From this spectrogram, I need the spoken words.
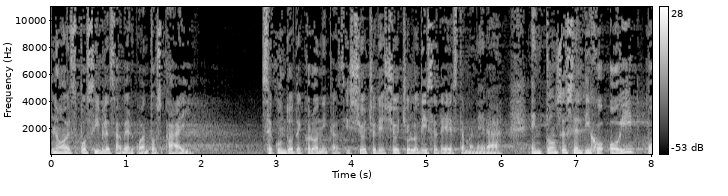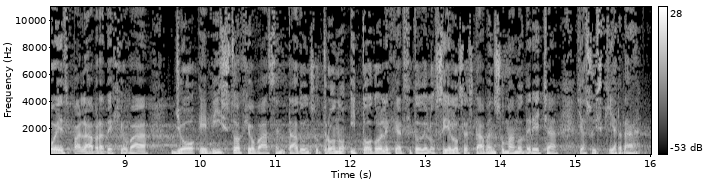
No es posible saber cuántos hay. Segundo de Crónicas 18:18 lo dice de esta manera. Entonces él dijo, oíd pues palabra de Jehová, yo he visto a Jehová sentado en su trono y todo el ejército de los cielos estaba en su mano derecha y a su izquierda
